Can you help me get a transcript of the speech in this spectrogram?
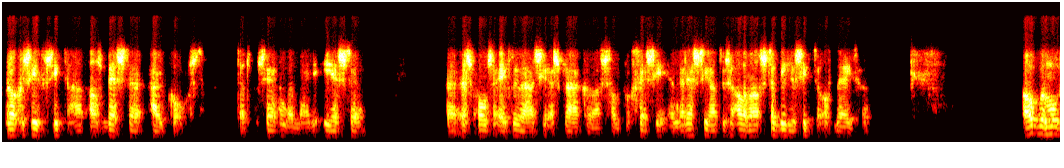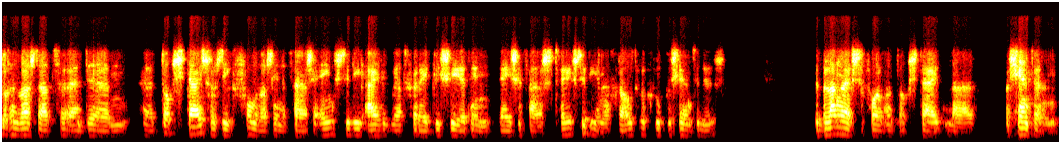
progressieve ziekte had als beste uitkomst. Dat wil zeggen dat bij de eerste responsevaluatie er sprake was van progressie. En de rest die had dus allemaal stabiele ziekte of beter. Ook bemoedigend was dat uh, de uh, toxiciteit, zoals die gevonden was in de fase 1-studie, eigenlijk werd gerepliceerd in deze fase 2-studie, in een grotere groep patiënten dus. De belangrijkste vorm van toxiciteit waar patiënten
